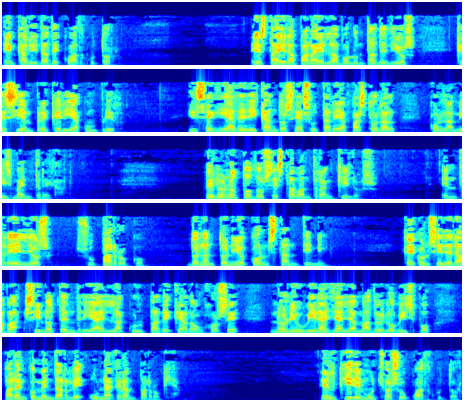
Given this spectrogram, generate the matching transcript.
en calidad de coadjutor. Esta era para él la voluntad de Dios que siempre quería cumplir, y seguía dedicándose a su tarea pastoral con la misma entrega. Pero no todos estaban tranquilos. Entre ellos, su párroco, don Antonio Constantini, que consideraba si no tendría él la culpa de que a don José no le hubiera ya llamado el obispo para encomendarle una gran parroquia. Él quiere mucho a su coadjutor.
